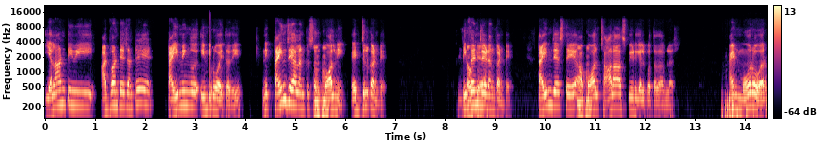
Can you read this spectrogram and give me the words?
ఎలాంటివి అడ్వాంటేజ్ అంటే టైమింగ్ ఇంప్రూవ్ అవుతుంది నీకు టైం చేయాలనిపిస్తుంది. బాల్ని ఎడ్జ్ల కంటే డిఫెండ్. చేయడం కంటే టైం చేస్తే ఆ. బాల్ చాలా స్పీడ్ వెళ్ళిపోతుంది Abhilash and more over.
